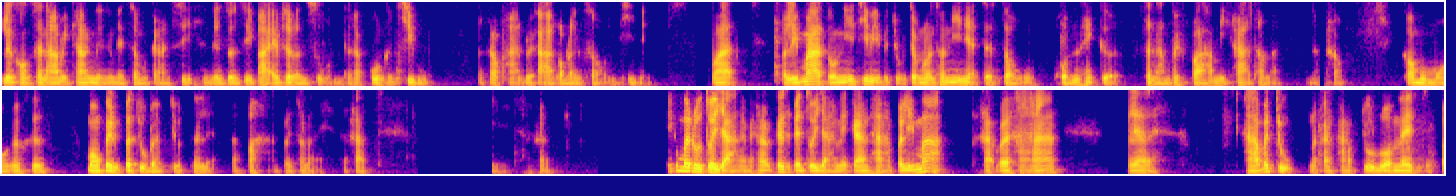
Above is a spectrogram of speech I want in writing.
เรื่องของสนามอีกครั้งหนึ่งในสมการ4 1ส่วน4พายเอฟเฟลอนศูนย์นะครับคูณกับ q นะครับหารด้วย r กำลังสองอีกทีหนึ่งว่าปริมาตรตรงนี้ที่มีประจุจำนวนเท่านี้เนี่ยจะส่งผลให้เกิดสนามไฟฟ้ามีค่าเท่าไหร่นะครับ ก็มุมมองก็คือ มองเป็นประจุแบบจุดนั่นแหละแล้วก็หารไปเท่าไหร่นะครับนี่นะครับ นี่ก็มาดูตัวอย่างนะครับ ก็จะเป็นตัวอย่างในการหาปริมาตรนะครับไปหา เรียกอะไรหาประจุนะครับหาประจุรวมในป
